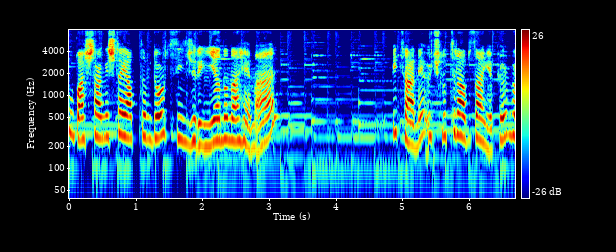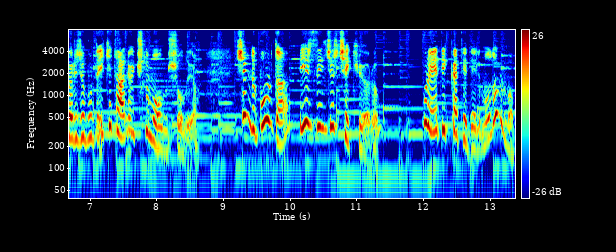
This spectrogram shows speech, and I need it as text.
Bu başlangıçta yaptığım dört zincirin yanına hemen bir tane üçlü trabzan yapıyorum. Böylece burada iki tane üçlüm olmuş oluyor. Şimdi burada bir zincir çekiyorum. Buraya dikkat edelim olur mu?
